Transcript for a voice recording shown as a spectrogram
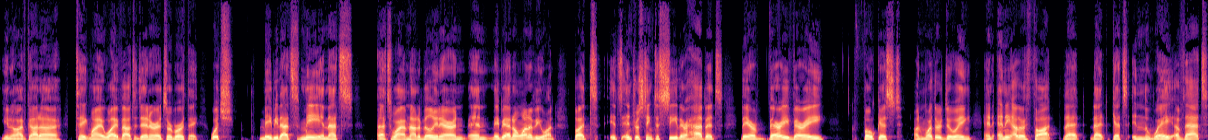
you know, I've got to take my wife out to dinner. It's her birthday, which maybe that's me, and that's that's why I'm not a billionaire, and and maybe I don't want to be one. But it's interesting to see their habits. They are very, very focused on what they're doing, and any other thought that that gets in the way of that,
